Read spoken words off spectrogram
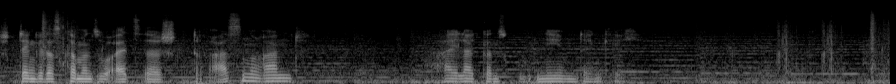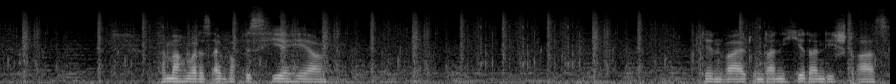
Ich denke, das kann man so als äh, Straßenrand Highlight ganz gut nehmen, denke ich. Dann machen wir das einfach bis hierher. Den Wald und dann hier dann die Straße.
